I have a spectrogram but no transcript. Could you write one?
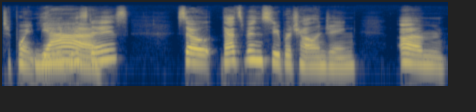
to point B Yeah. these days. So that's been super challenging. Um,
